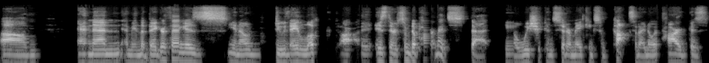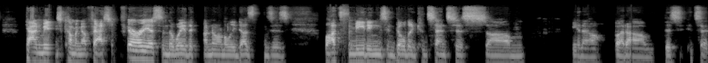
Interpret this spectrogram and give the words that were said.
Um, and then i mean the bigger thing is you know do they look uh, is there some departments that you know we should consider making some cuts? And i know it's hard because town meetings coming up fast and furious and the way that normally does things is lots of meetings and building consensus um, you know but um this it's a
